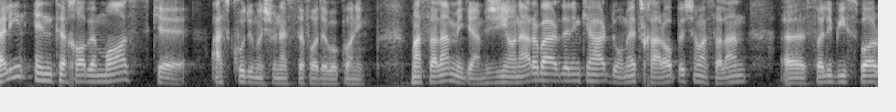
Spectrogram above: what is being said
ولی این انتخاب ماست که از کدومشون استفاده بکنیم. مثلا میگم ژیانه رو برداریم که هر دو متر خراب بشه. مثلا سالی 20 بار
